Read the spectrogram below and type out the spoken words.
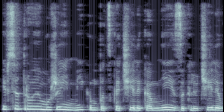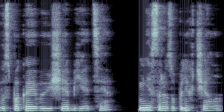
и все трое мужей мигом подскочили ко мне и заключили в успокаивающее объятие. Мне сразу полегчало.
